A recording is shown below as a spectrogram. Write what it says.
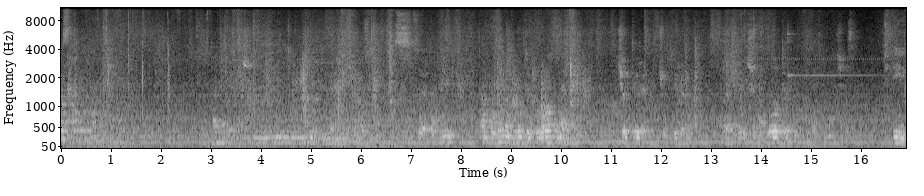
написано. 4.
